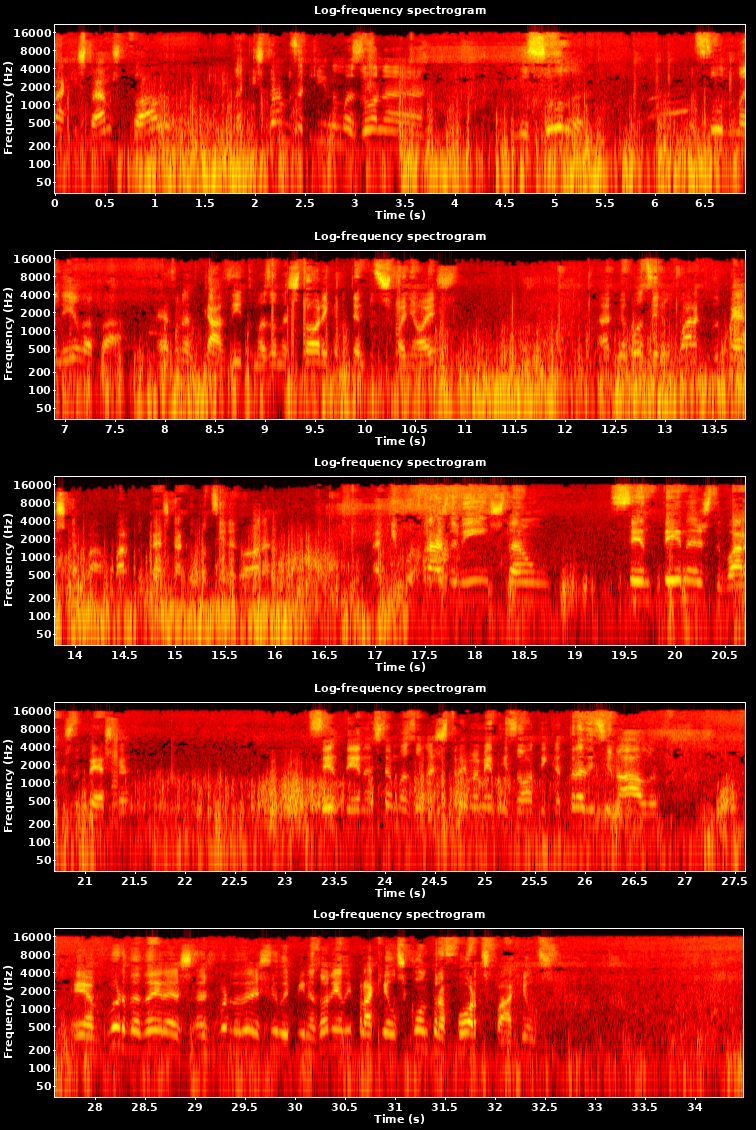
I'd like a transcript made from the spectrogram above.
Aqui estamos, pessoal. Aqui estamos aqui numa zona no sul, no sul de Manila, pá. É a zona de Cavite, uma zona histórica do tempo dos espanhóis. Acabou de sair um barco de pesca, pá. Um barco de pesca acabou de sair agora. Aqui por trás de mim estão centenas de barcos de pesca. Centenas. Isto é uma zona extremamente exótica, tradicional, é verdadeiras, as verdadeiras Filipinas. Olhem ali para aqueles contrafortes, para aqueles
